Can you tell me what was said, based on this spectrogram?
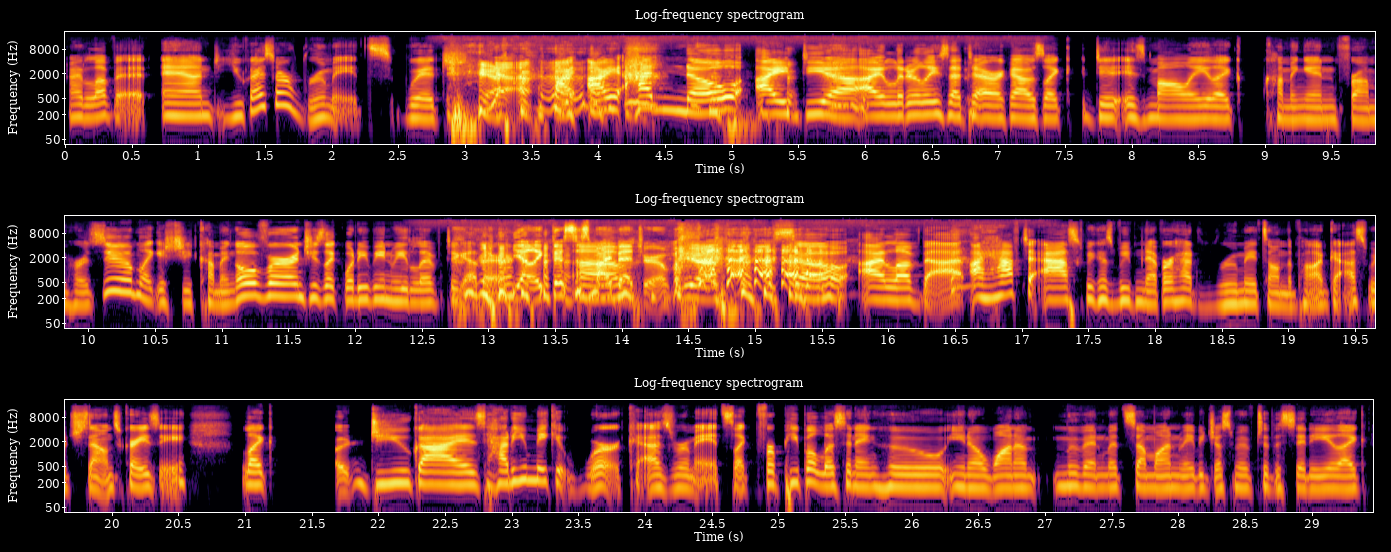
I love it, and you guys are roommates, which Yeah. I, I had no idea. I literally said to Erica, I was like, "Is Molly like coming in from her Zoom? Like, is she coming over?" And she's like, "What do you mean we live together?" yeah, like this is my Um, bedroom. Yeah. so I love that. I have to ask because we've never had roommates on the podcast, which sounds crazy. Like, uh, do you guys, how do you make it work as roommates? Like, for people listening who, you know, want to move in with someone, maybe just move to the city, like,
